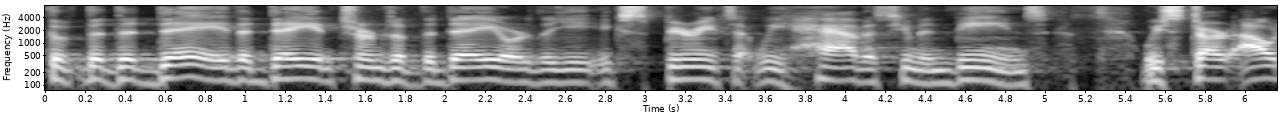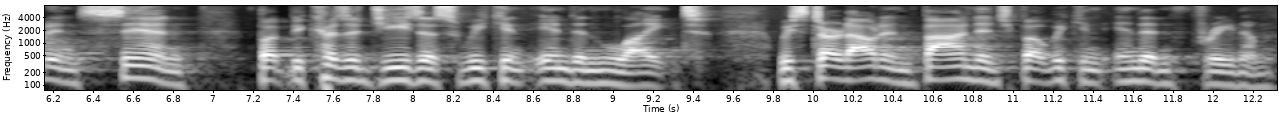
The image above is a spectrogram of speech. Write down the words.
the, the, the, day, the day in terms of the day or the experience that we have as human beings, we start out in sin, but because of Jesus, we can end in light. We start out in bondage, but we can end in freedom.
